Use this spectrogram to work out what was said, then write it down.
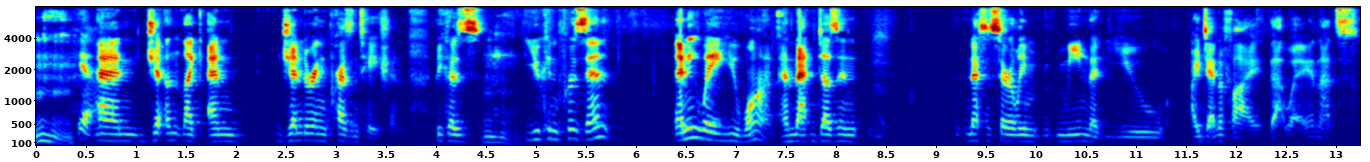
mm-hmm. yeah. and gen, like and gendering presentation because mm-hmm. you can present any way you want, and that doesn't necessarily mean that you identify that way, and that's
